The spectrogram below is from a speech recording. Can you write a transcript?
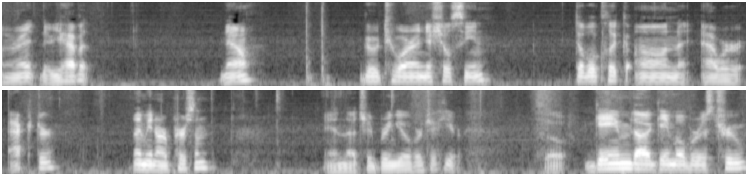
Alright, there you have it. Now, go to our initial scene, double click on our actor, I mean our person, and that should bring you over to here. So game.game over is true.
